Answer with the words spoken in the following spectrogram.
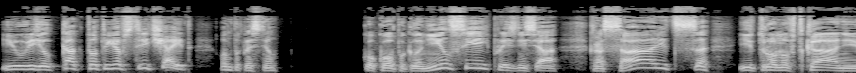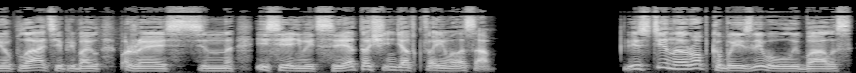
и увидел, как тот ее встречает, он покраснел. Коко поклонился ей, произнеся «красавица», и, тронув ткань ее платья, прибавил «божественно», и сиреневый цвет очень идет к твоим волосам. Кристина робко боязливо улыбалась.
